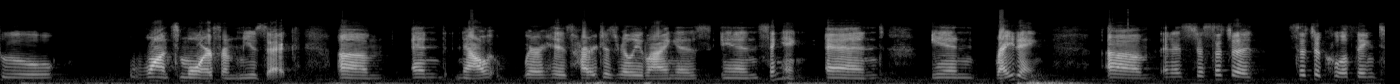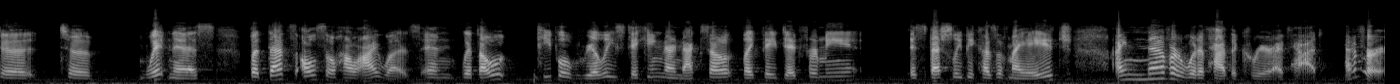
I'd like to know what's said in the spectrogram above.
who wants more from music. Um, and now where his heart is really lying is in singing and in writing. Um, and it's just such a such a cool thing to to witness. But that's also how I was, and without people really sticking their necks out like they did for me, especially because of my age, I never would have had the career I've had ever.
